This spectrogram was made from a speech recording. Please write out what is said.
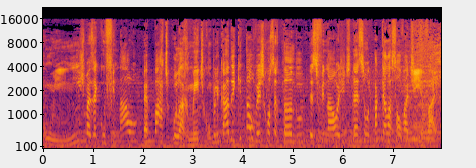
ruins, mas é que o final é particularmente complicado e que talvez consertando esse final a gente desse aquela salvadinha, vai.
